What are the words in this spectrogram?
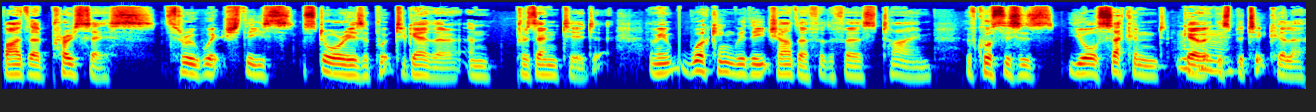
by the process through which these stories are put together and presented. I mean, working with each other for the first time. Of course, this is your second go at this particular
